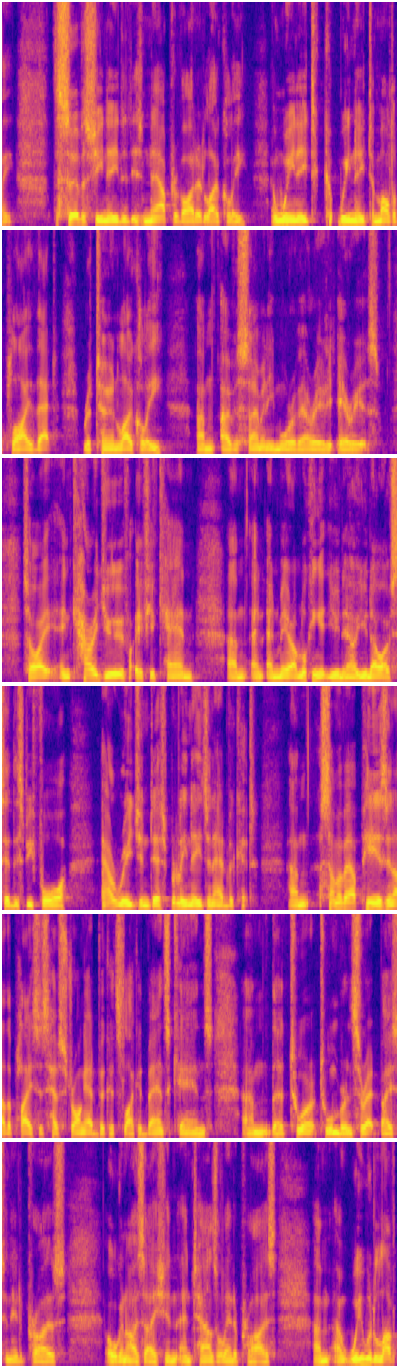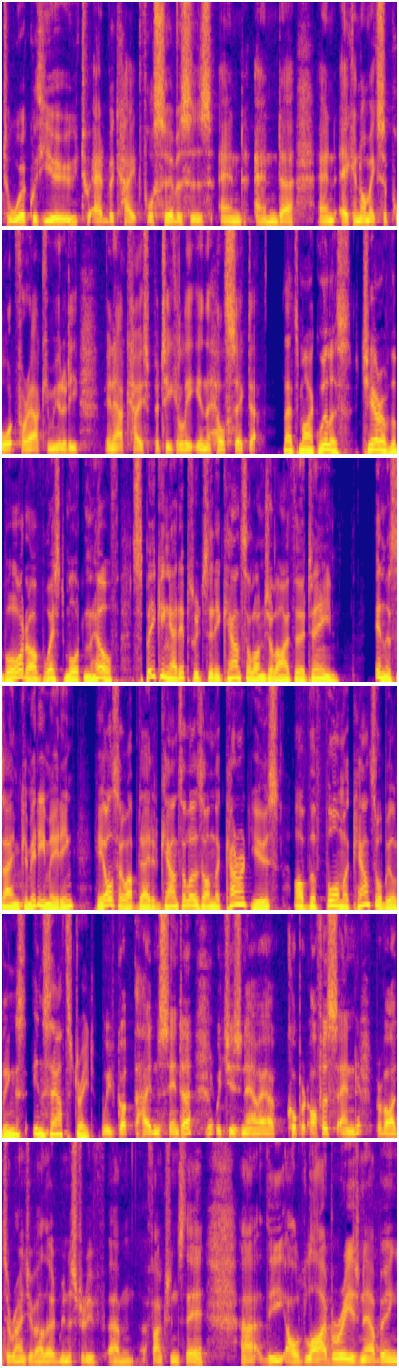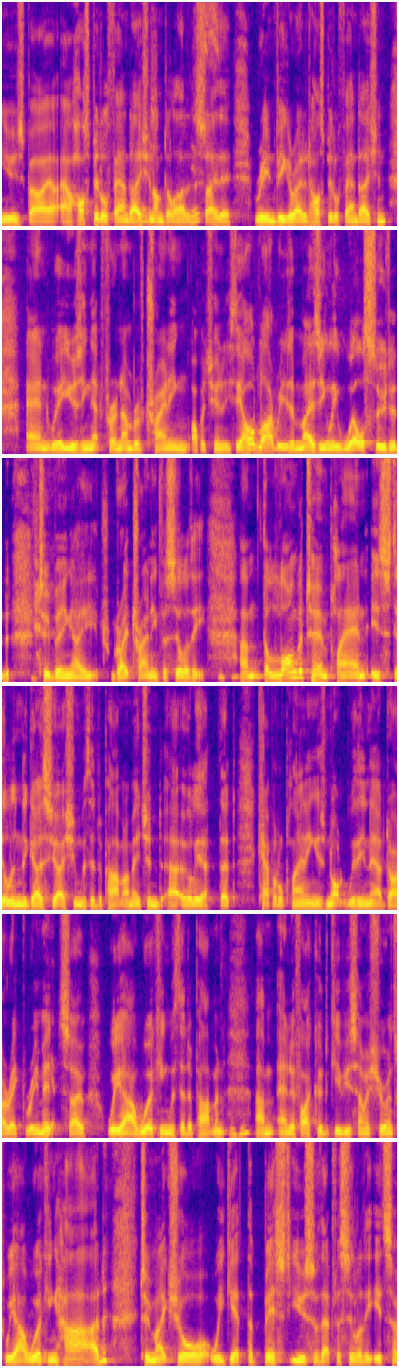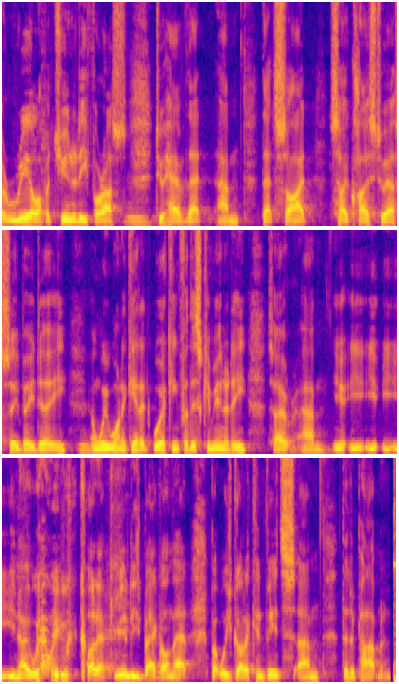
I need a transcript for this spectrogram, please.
The service she needed is now provided locally, and we need to, we need to multiply that return locally um, over so many more of our areas. So I encourage you, if, if you can, um, and, and Mayor, I'm looking at you now. You know I've said this before. Our region desperately needs an advocate. Um, some of our peers in other places have strong advocates like Advanced Cairns, um, the Toowoomba and Surat Basin Enterprise organisation and Townsville Enterprise. Um, we would love to work with you to advocate for services and and uh, and economic support for our community. In our case, particularly in the health sector. That's Mike Willis, Chair of the Board of West Moreton Health, speaking at Ipswich City Council on July 13. In the same committee meeting, he also updated councillors on the current use of the former council buildings in South Street. We've got the Hayden Centre, yep. which is now our corporate office and yep. provides a range of other administrative um, functions there. Uh, the old library is now being used by our hospital foundation. Yes. I'm delighted yes. to say the reinvigorated hospital foundation, and we're using that for a number of training opportunities. The old library is amazingly well suited to being a great training facility. Mm-hmm. Um, the longer term plan is still in negotiation with the department. I mentioned uh, earlier that capital planning is not within our direct remit, yep. so we are working with the department. Mm-hmm. Um, and if I could give you some assurance, we are working hard to make sure we get the best use of that facility. It's a real opportunity for us mm. to have that um, that site so close to our CBD, mm. and we want to get it working for this community. So um, you, you, you, know we've got our communities back on that, but we've got to convince um, the department.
